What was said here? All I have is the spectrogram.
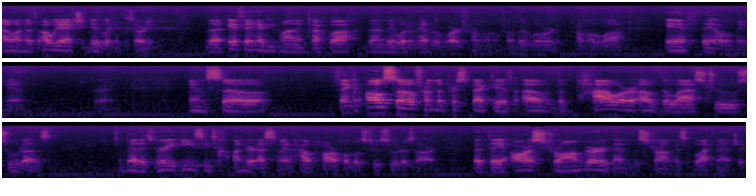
I wonder, if- oh, we actually did look at this already. That if they had Iman and Taqwa, then they would have had reward from, from the Lord, from Allah, if they only knew. Right. And so, think also from the perspective of the power of the last two surahs, that it's very easy to underestimate how powerful those two surahs are. That they are stronger than the strongest black magic.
